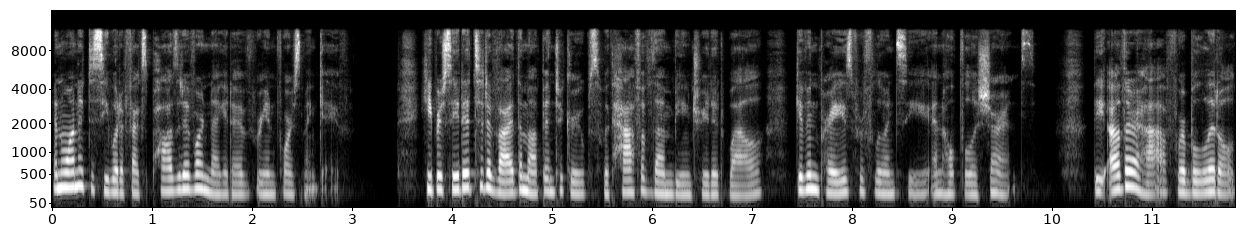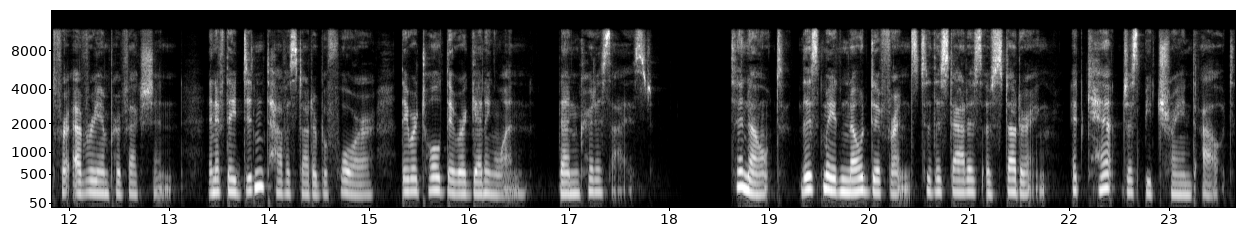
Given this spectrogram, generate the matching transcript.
and wanted to see what effects positive or negative reinforcement gave. He proceeded to divide them up into groups with half of them being treated well, given praise for fluency and hopeful assurance. The other half were belittled for every imperfection, and if they didn't have a stutter before, they were told they were getting one, then criticized. To note, this made no difference to the status of stuttering. It can't just be trained out.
